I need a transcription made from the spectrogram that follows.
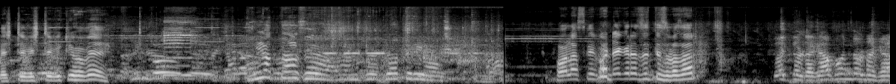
বেশটা বিশটা বিক্রি হবে? ফল আজকে কয় টাকা করে যেতেছে বাজার? চোদ্দ টাকা পনেরো টাকা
